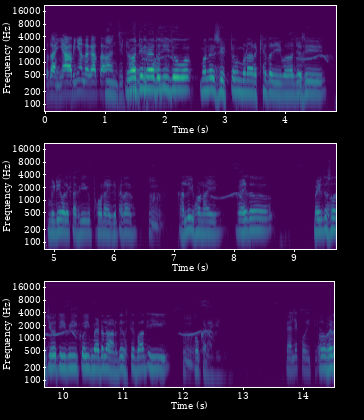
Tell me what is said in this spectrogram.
ਵਧਾਈਆਂ ਆ ਰਹੀਆਂ ਲਗਾਤਾਰ। ਹਾਂਜੀ ਬਾਕੀ ਮੈਂ ਤਾਂ ਜੀ ਜੋ ਮਨੇ ਸਿਸਟਮ ਬਣਾ ਰੱਖਿਆ ਤਾਂ ਜੀ ਬਾਅਦ ਅਸੀਂ ਮੀਡੀਆ ਵਾਲੇ ਕਾਫੀ ਫੋਨ ਆਏ ਤੇ ਪਹਿਲਾਂ ਹੂੰ। ਕੱਲ ਹੀ ਹੋਣਾ ਏ ਵੈਸੇ ਤਾਂ ਮੇਰੀ ਤਾਂ ਸੋਚਿਓ ਤੀ ਵੀ ਕੋਈ ਮੈਡਲ ਆਣ ਦੇ ਉਸ ਤੋਂ ਬਾਅਦ ਹੀ ਉਹ ਕਰਾਂਗੇ ਜੀ। ਪਹਿਲੇ ਕੋਈ ਤੇ ਫਿਰ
